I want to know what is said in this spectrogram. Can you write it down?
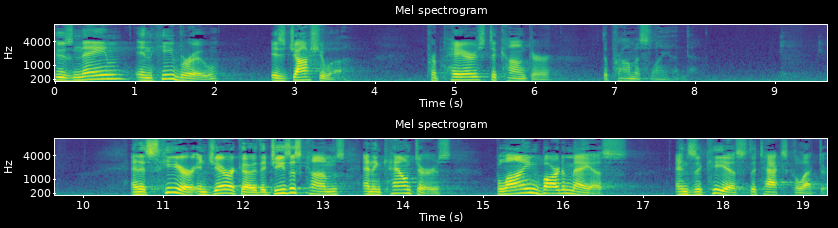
whose name in Hebrew is Joshua, prepares to conquer the promised land. And it's here in Jericho that Jesus comes and encounters blind Bartimaeus and Zacchaeus, the tax collector.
